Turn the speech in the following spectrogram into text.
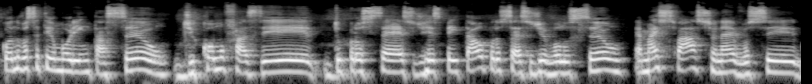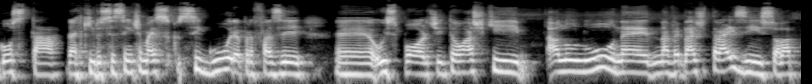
quando você tem uma orientação de como fazer, do processo, de respeitar o processo de evolução, é mais fácil, né? Você gostar daquilo, você se sente mais segura para fazer é, o esporte. Então, acho que a Lulu, né, na verdade, traz isso. Ela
